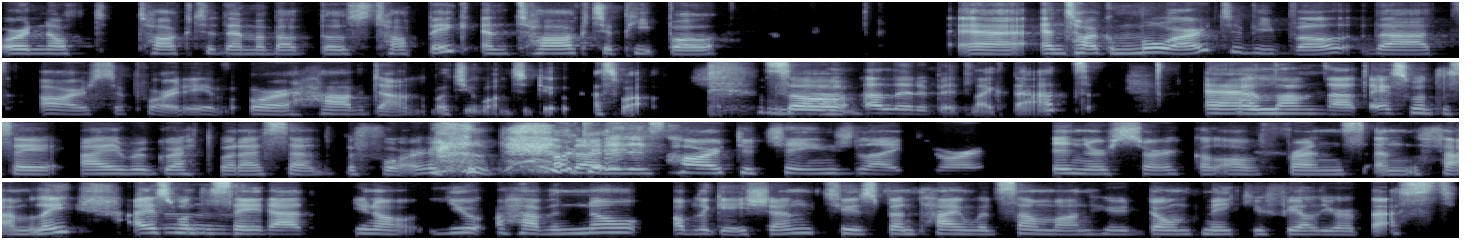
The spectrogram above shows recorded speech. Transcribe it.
or not talk to them about those topic and talk to people uh, and talk more to people that are supportive or have done what you want to do as well. So Yeah. a little bit like that. I Um, love that. I just want to say I regret what I said before that it is hard to change like your inner circle of friends and family. I just want to Mm. say that you know you have no obligation to spend time with someone who don't make you feel your best.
